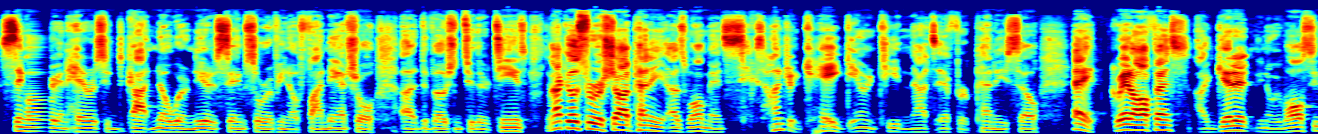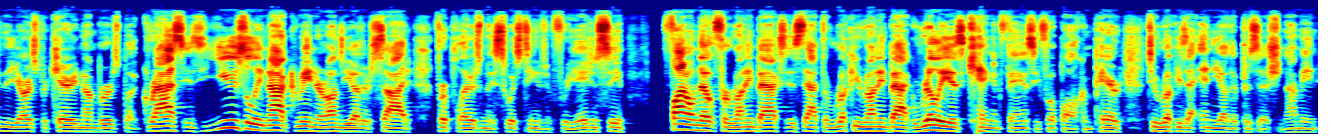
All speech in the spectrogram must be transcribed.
Singletary and Harris, who got nowhere near the same sort of, you know, financial uh, devotion to their teams. And that goes for Rashaad Penny as well, man. 600K guaranteed and that's it for Penny. So, hey, great offense. I get it. You know, we've all seen the yards per carry numbers, but grass is usually not greener on the other side for players when they switch teams in free agency. Final note for running backs is that the rookie running back really is king in fantasy football compared to rookies at any other position. I mean,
